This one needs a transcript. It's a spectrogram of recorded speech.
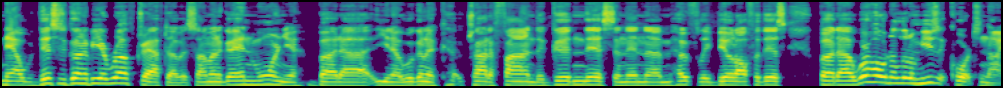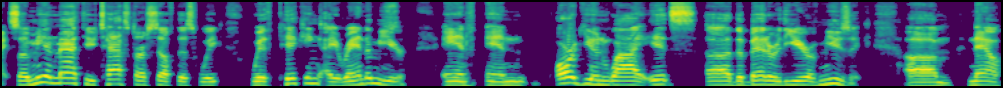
now, this is going to be a rough draft of it, so I'm going to go ahead and warn you. But uh, you know, we're going to try to find the good in this, and then um, hopefully build off of this. But uh, we're holding a little music court tonight. So me and Matthew tasked ourselves this week with picking a random year and and arguing why it's uh, the better year of music. Um, now,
